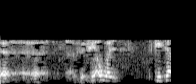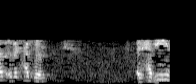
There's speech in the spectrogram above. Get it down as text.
آه، في أول كتاب أبن حزم. الحديث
